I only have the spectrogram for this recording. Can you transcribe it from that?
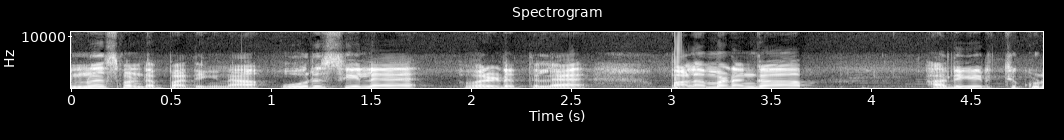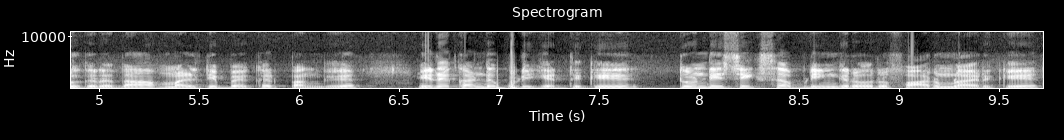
இன்வெஸ்ட்மெண்ட்டை பார்த்தீங்கன்னா ஒரு சில வருடத்தில் பல மடங்காக அதிகரித்து கொடுக்கறது தான் மல்டிபேக்கர் பங்கு. இதை கண்டுபிடிக்கிறதுக்கு டுவெண்ட்டி சிக்ஸ் அப்படிங்கிற ஒரு ஃபார்முலா இருக்குது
